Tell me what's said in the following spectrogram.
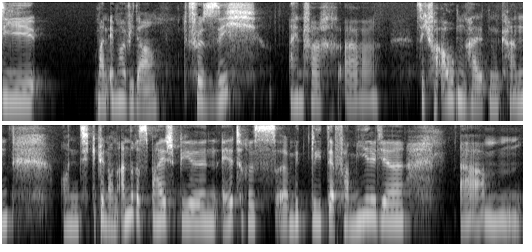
die man immer wieder für sich einfach äh, sich vor Augen halten kann. Und ich gebe hier noch ein anderes Beispiel. Ein älteres äh, Mitglied der Familie ähm,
